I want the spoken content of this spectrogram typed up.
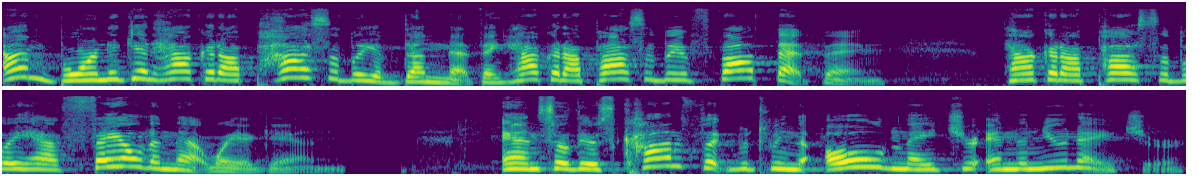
I'm born again. How could I possibly have done that thing? How could I possibly have thought that thing? How could I possibly have failed in that way again? And so there's conflict between the old nature and the new nature.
